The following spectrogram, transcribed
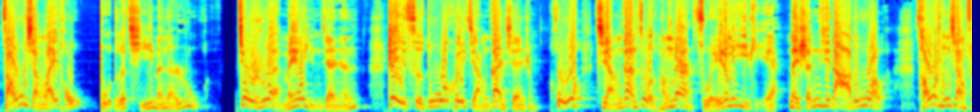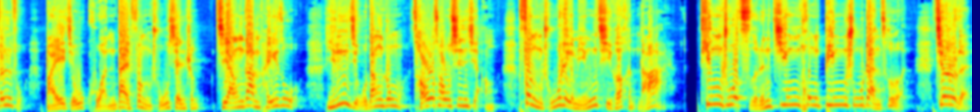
早想来投，不得其门而入啊。就是说呀，没有引荐人。这次多亏蒋干先生，嚯！蒋干坐在旁边，嘴这么一撇，那神气大多了。曹丞相吩咐摆酒款待凤雏先生，蒋干陪坐。饮酒当中，曹操心想：凤雏这个名气可很大呀。听说此人精通兵书战策，今儿个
